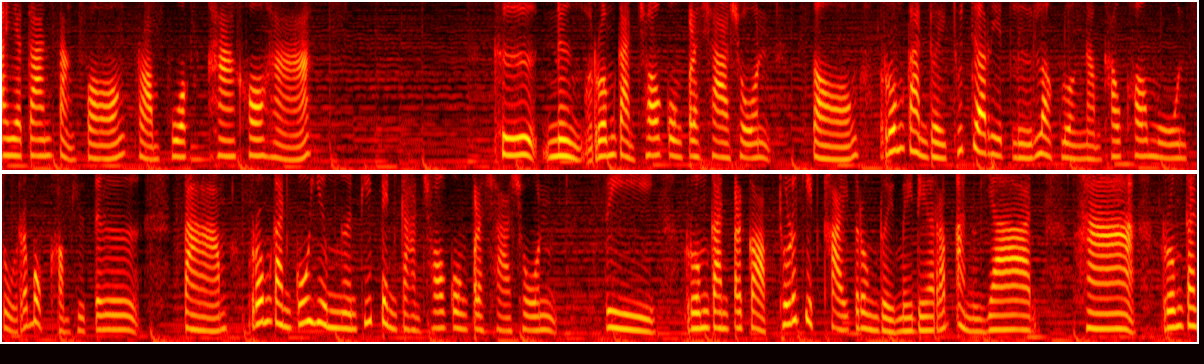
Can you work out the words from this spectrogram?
อายการสั่งฟ้อง พร้อมพวก 5 ข้อหา คือ 1. ร่วมกันช่อกงประชาชน 2. ร่วมกันโดยทุจริตหรือหลอกลวงนำเข้าข้อมูลสู่ระบบคอมพิวเตอร์ 3. ร่วมกันกู้ยืมเงินที่เป็นการช่อกงประชาชน 4. ร่วมกันประกอบธุรกิจขายตรงโดยไม่ได้รับอนุญาต 5. ร่วมกัน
